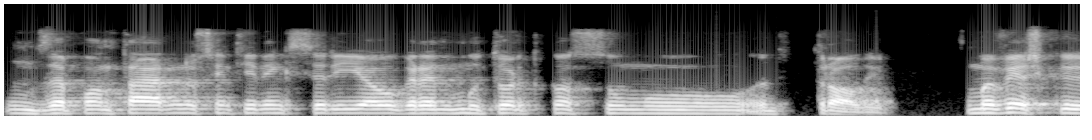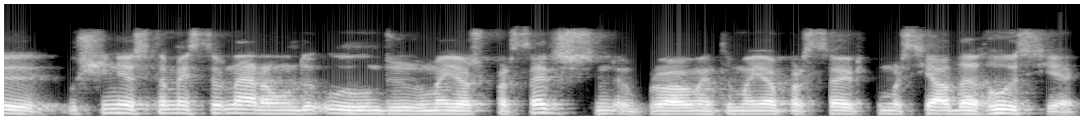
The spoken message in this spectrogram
um, desapontar no sentido em que seria o grande motor de consumo de petróleo. Uma vez que os chineses também se tornaram um, um dos maiores parceiros, provavelmente o maior parceiro comercial da Rússia,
